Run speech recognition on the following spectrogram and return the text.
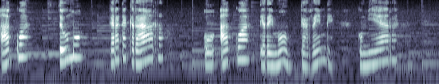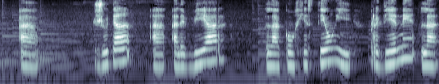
Agua, zumo, carata claro o agua de limón caliente. Comer ayuda a aliviar la congestión y previene la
